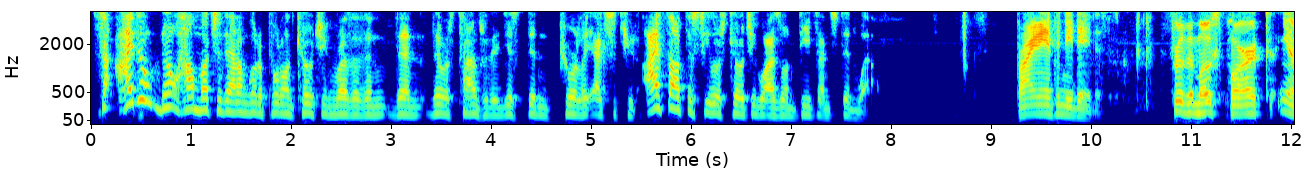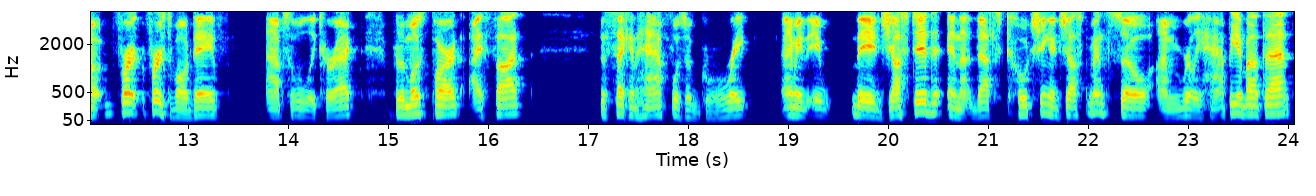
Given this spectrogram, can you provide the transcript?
so I don't know how much of that I'm going to put on coaching rather than than there was times where they just didn't purely execute. I thought the Steelers coaching wise on defense did well. Brian Anthony Davis. For the most part, you know, for, first of all, Dave, absolutely correct. For the most part, I thought the second half was a great. I mean, it, they adjusted, and that's coaching adjustments. So I'm really happy about that.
